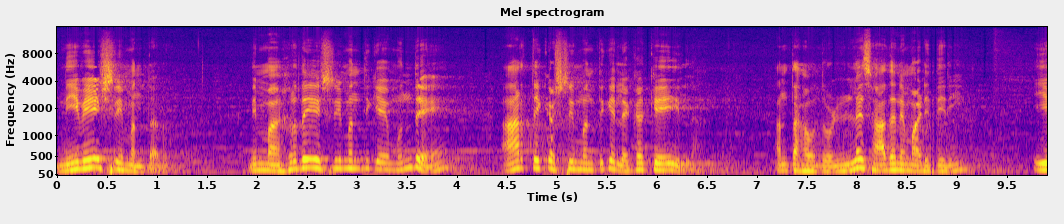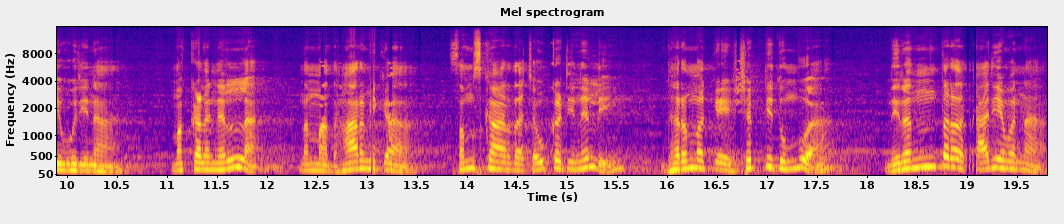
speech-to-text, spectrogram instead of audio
ನೀವೇ ಶ್ರೀಮಂತರು. ನಿಮ್ಮ ಹೃದಯ ಶ್ರೀಮಂತಿಕೆಯ ಮುಂದೆ ಆರ್ಥಿಕ ಶ್ರೀಮಂತಿಕೆ ಲೆಕ್ಕಕ್ಕೇ ಇಲ್ಲ. ಅಂತಹ ಒಂದು ಒಳ್ಳೆ ಸಾಧನೆ ಮಾಡಿದ್ದೀರಿ. ಈ ಊರಿನ ಮಕ್ಕಳನ್ನೆಲ್ಲ ನಮ್ಮ ಧಾರ್ಮಿಕ ಸಂಸ್ಕಾರದ ಚೌಕಟ್ಟಿನಲ್ಲಿ ಧರ್ಮಕ್ಕೆ ಶಕ್ತಿ ತುಂಬುವ ನಿರಂತರ ಕಾರ್ಯವನ್ನು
